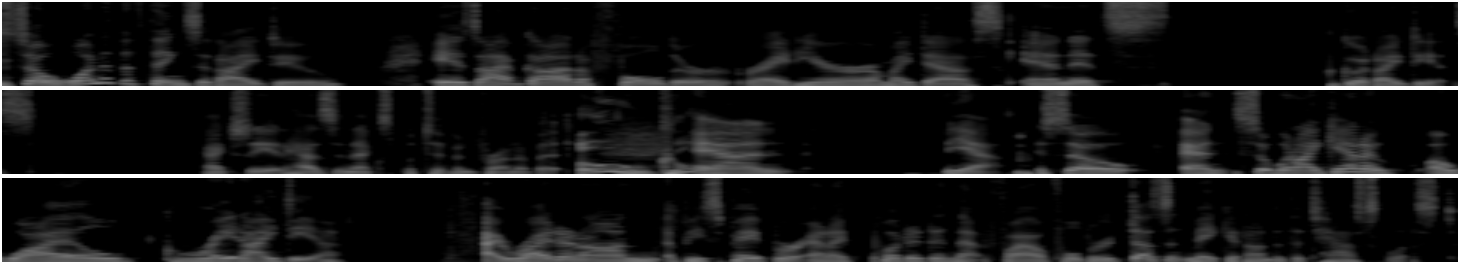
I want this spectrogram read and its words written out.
so one of the things that I do is I've got a folder right here on my desk and it's good ideas. Actually, it has an expletive in front of it. oh, cool. And yeah, so and so when I get a, a wild, great idea, I write it on a piece of paper and I put it in that file folder. It doesn't make it onto the task list.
